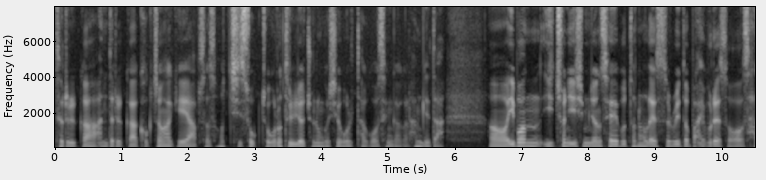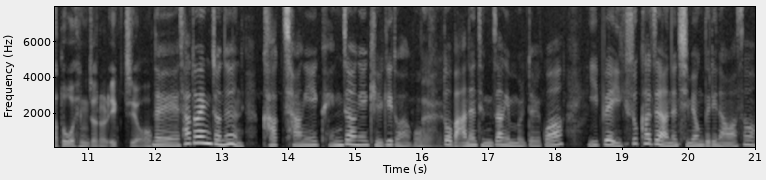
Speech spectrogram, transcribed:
들을까 안 들을까 걱정하기에 앞서서 지속적으로 들려주는 것이 옳다고 생각을 합니다. 어, 이번 2020년 새해부터는 Let's Read the Bible에서 사도행전을 읽지요. 네, 사도행전은 각 장이 굉장히 길기도 하고 네. 또 많은 등장인물들과 입에 익숙하지 않은 지명들이 나와서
